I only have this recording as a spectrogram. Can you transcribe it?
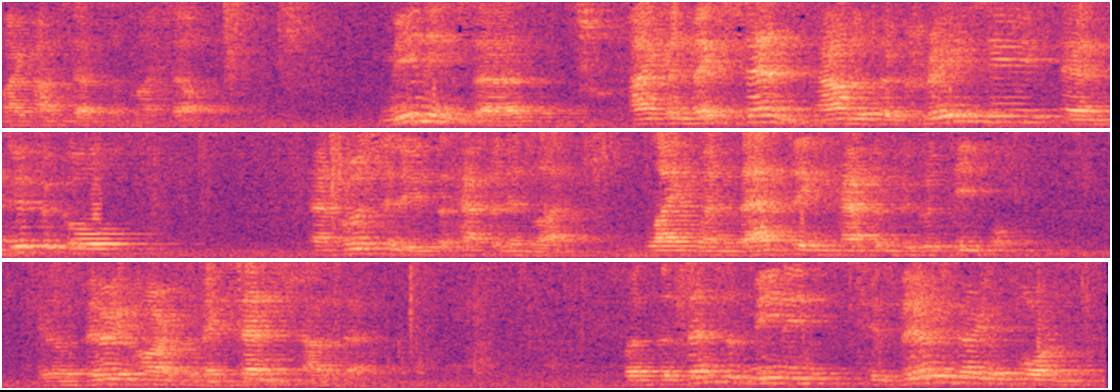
my concept of myself. Meaning says, I can make sense out of the crazy and difficult adversities that happen in life. Like when bad things happen to good people. Know, it's very hard to make sense out of that. But the sense of meaning is very, very important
